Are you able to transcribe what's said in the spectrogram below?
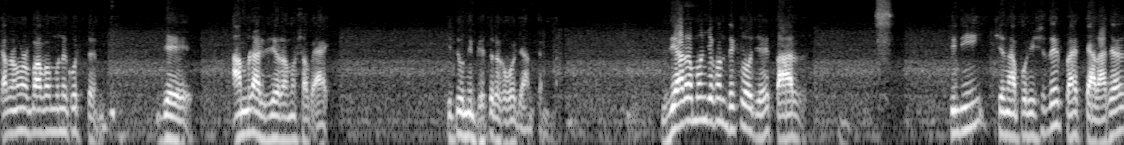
কারণ আমার বাবা মনে করতেন যে আমরা আর সব এক। কিন্তু উনি ভেতরে খবর জানতেন না। জিয়া রহমান যখন দেখল যে তার তিনি সেনা পরিষদের প্রায় চার হাজার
